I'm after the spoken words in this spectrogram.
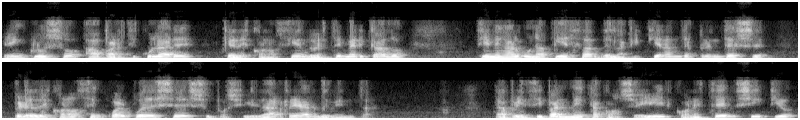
e incluso a particulares que desconociendo este mercado tienen alguna pieza de la que quieran desprenderse pero desconocen cuál puede ser su posibilidad real de venta. La principal meta a conseguir con este sitio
